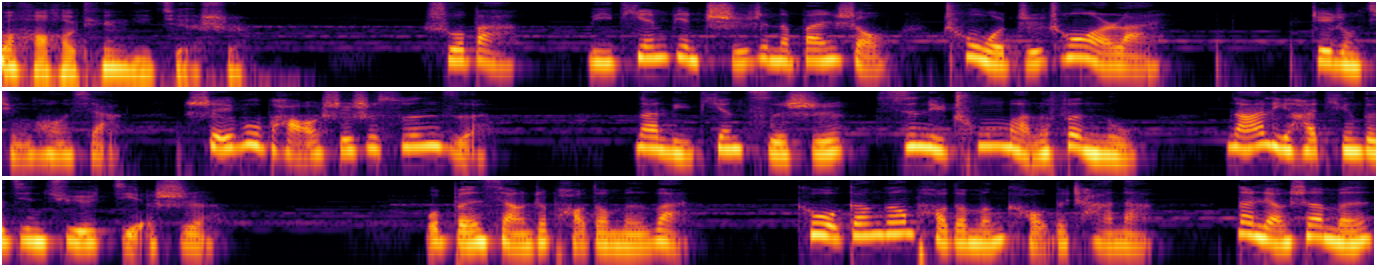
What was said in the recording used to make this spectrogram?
我好好听你解释。”说罢，李天便持着那扳手冲我直冲而来。这种情况下，谁不跑谁是孙子。那李天此时心里充满了愤怒，哪里还听得进去解释？我本想着跑到门外，可我刚刚跑到门口的刹那。那两扇门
